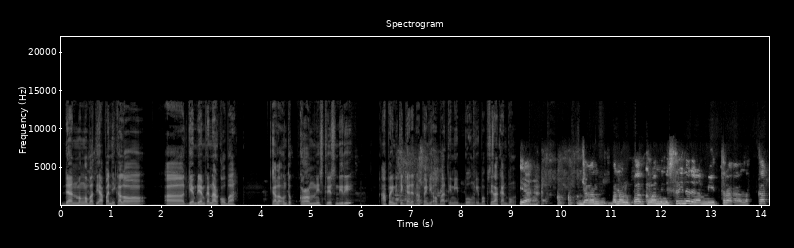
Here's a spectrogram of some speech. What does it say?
dan mengobati apa nih? Kalau eh, GMDM kan narkoba. Kalau untuk Crown Ministry sendiri apa yang dicegah dan apa yang diobati nih, Bung Ibob? Silakan, Bung. Ya, jangan pernah lupa Crown ini adalah mitra lekat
